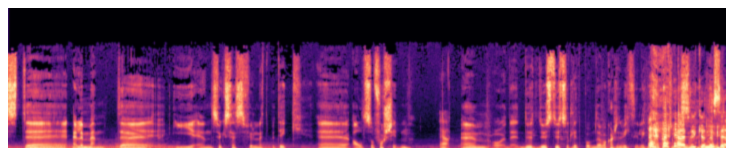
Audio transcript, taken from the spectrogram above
viktigste elementet i en suksessfull nettbutikk, eh, altså forsiden. Ja. Um, du, du stusset litt på om det var kanskje det viktigste eller ikke? Ja, du kunne se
